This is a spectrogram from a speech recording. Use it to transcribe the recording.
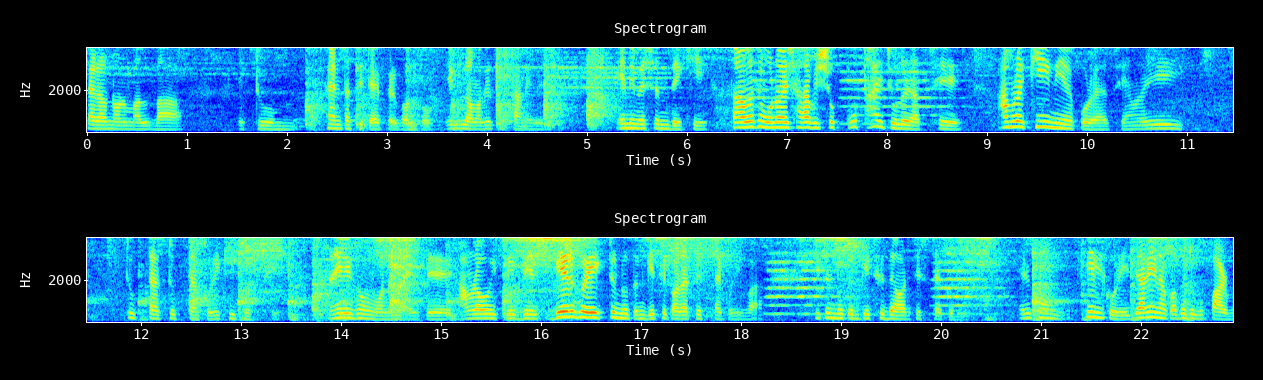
প্যারানর্মাল বা একটু ফ্যান্টাসি টাইপের গল্প, এগুলো আমাকে খুব টানে বেশি। অ্যানিমেশন দেখি, তো আমার কাছে মনে হয় সারা বিশ্ব কোথায় চলে যাচ্ছে, আমরা কি নিয়ে পড়ে আছি, আমরা এই টুকটাক টুকটাক করে কি করছি? মানে এরকম মনে হয় যে একটু বের বের হয়ে একটু নতুন কিছু করার চেষ্টা করি বা একটু নতুন কিছু দেওয়ার চেষ্টা করি। এরকম ফিল করি, জানি না কতটুকু পারব,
